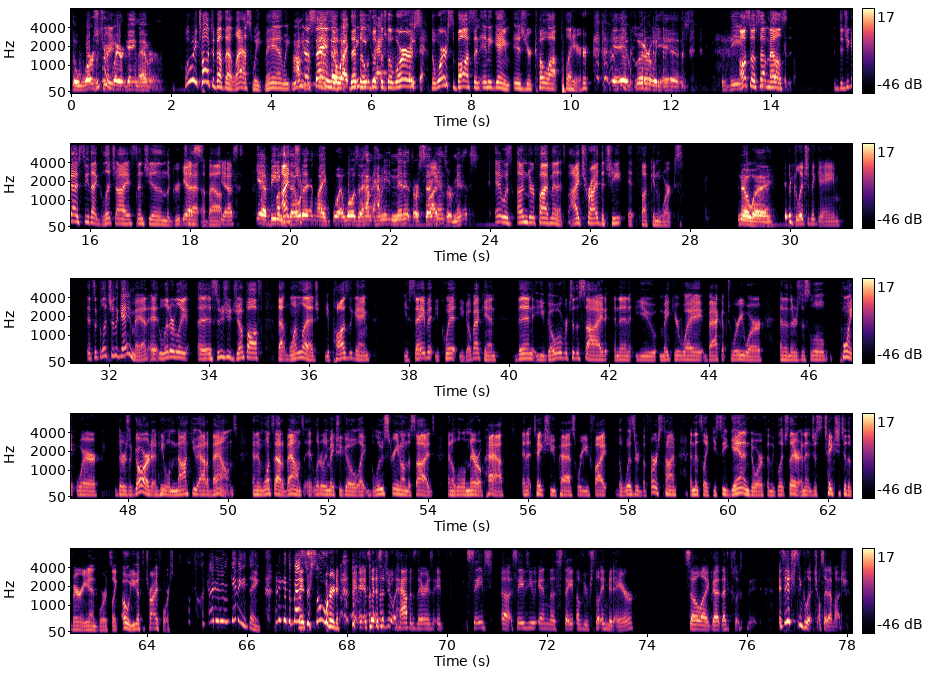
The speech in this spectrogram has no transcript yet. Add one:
The worst two player game ever. Well, we talked about that last week, man. We, we I'm just saying, though, that, like, that the, the, the, the worst the worst boss in any game is your co-op player. It, it literally is. The Also, something else. Fucking- Did you guys see that glitch I sent you in the group Yes, chat about? yes. Yeah, beating I tr- Zelda in like what, what was it? How, how many minutes or seconds or minutes? It was under five minutes. I tried the cheat. It fucking works. No way. It's a glitch in the game. It's a glitch in the game, man. It literally, as soon as you jump off that one ledge, you pause the game, you save it, you quit, you go back in, then you go over to the side, and then you make your way back up to where you were. And then there's this little point where there's a guard and he will knock you out of bounds. And then once out of bounds, it literally makes you go like blue screen on the sides and a little narrow path. And it takes you past where you fight the wizard the first time. And it's like you see Ganondorf and the glitch there, and it just takes you to the very end where it's like, oh, you got the Triforce. What the fuck? I didn't even get anything. I didn't get the Master It's- Sword. It's essentially what happens there is it saves uh saves you in the state of you're still in midair. So like that that's it's an interesting glitch. I'll say that much.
